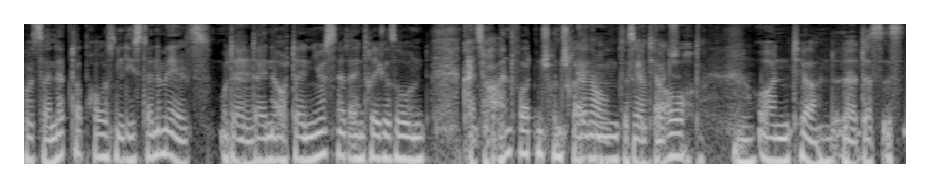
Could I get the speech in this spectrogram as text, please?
holst deinen Laptop raus und liest deine Mails oder hm. deine auch deine Newsnet-Einträge so und kannst auch Antworten schon schreiben. Genau. Das ja, geht ja auch. Mhm. Und ja, äh, das ist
